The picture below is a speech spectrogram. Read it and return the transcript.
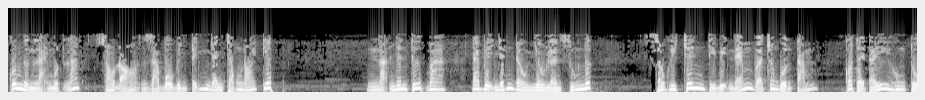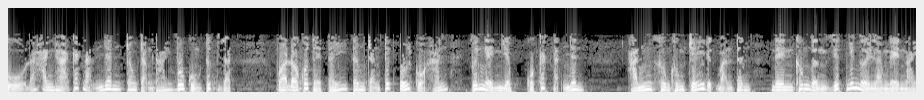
cô ngừng lại một lát, sau đó giả bộ bình tĩnh nhanh chóng nói tiếp. Nạn nhân thứ ba đã bị nhấn đầu nhiều lần xuống nước, sau khi trên thì bị ném vào trong bồn tắm, có thể thấy hung thủ đã hành hạ các nạn nhân trong trạng thái vô cùng tức giận. Qua đó có thể thấy tâm trạng tức tối của hắn với nghề nghiệp của các nạn nhân. Hắn không khống chế được bản thân nên không ngừng giết những người làm nghề này.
